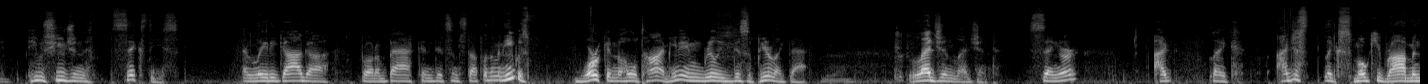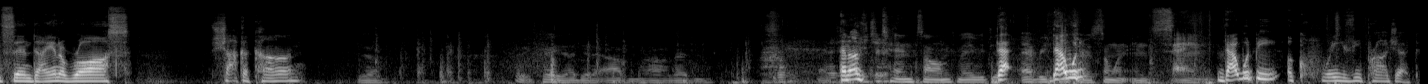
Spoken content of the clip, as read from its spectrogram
Mm. He was huge in the '60s. and Lady Gaga brought him back and did some stuff with him, and he was working the whole time. He didn't really disappear like that. Legend, legend, singer. I like. I just like Smokey Robinson, Diana Ross, Chaka Khan. Yeah. Pretty crazy. I did an album with all legends. And I'm, Ten songs maybe. Just That- every that would- is someone insane. that would be a crazy project.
